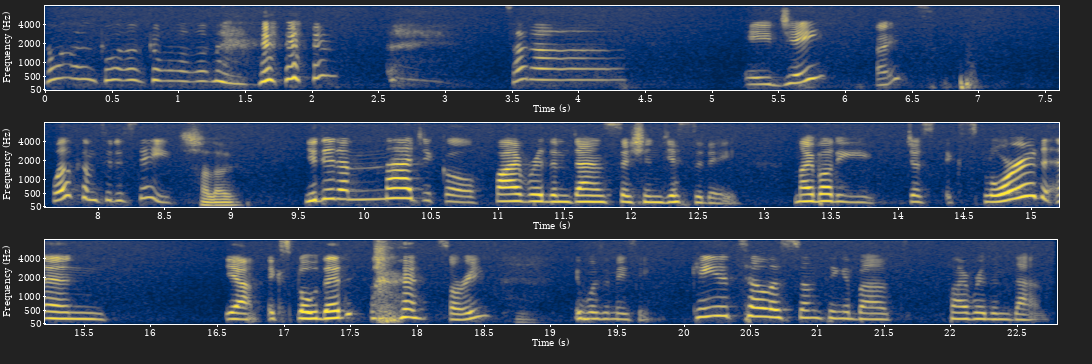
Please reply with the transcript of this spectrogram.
Come on, come on, come on. Ta-da! AJ, right? Welcome to the stage. Hello. You did a magical five rhythm dance session yesterday. My body just explored and yeah, exploded. Sorry. It was amazing. Can you tell us something about five rhythm dance?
